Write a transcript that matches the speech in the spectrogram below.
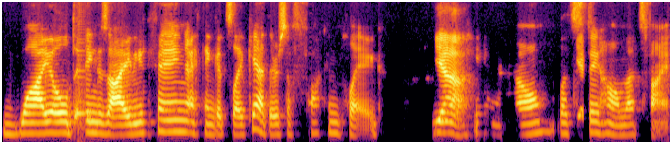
wild anxiety thing. I think it's like, yeah, there's a fucking plague. Yeah. You know, let's stay home. That's fine.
